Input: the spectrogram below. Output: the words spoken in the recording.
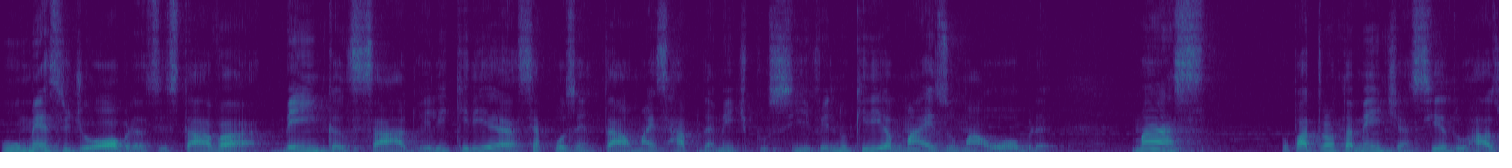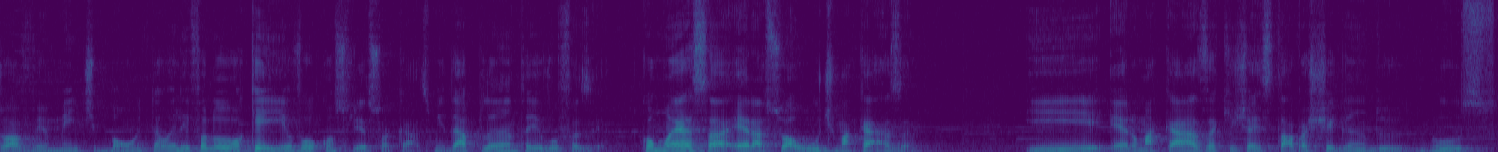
O mestre de obras estava bem cansado, ele queria se aposentar o mais rapidamente possível, ele não queria mais uma obra, mas o patrão também tinha sido razoavelmente bom, então ele falou, ok, eu vou construir a sua casa, me dá a planta e eu vou fazer. Como essa era a sua última casa, e era uma casa que já estava chegando nos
